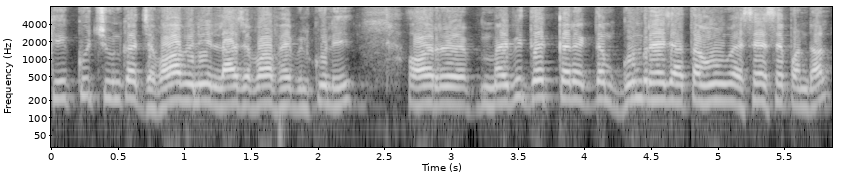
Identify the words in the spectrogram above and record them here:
कि कुछ उनका जवाब ही नहीं, लाजवाब है बिल्कुल ही। और मैं भी देख कर एकदम गुम रह जाता हूँ ऐसे ऐसे पंडाल।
